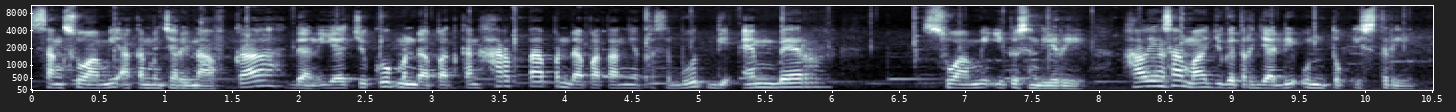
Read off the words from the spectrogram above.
sang suami akan mencari nafkah dan ia cukup mendapatkan harta pendapatannya tersebut di ember suami itu sendiri. Hal yang sama juga terjadi untuk istri.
